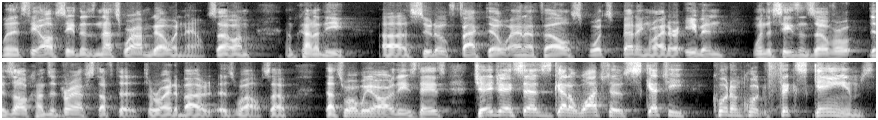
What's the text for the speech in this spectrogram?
when it's the off season, and that's where I'm going now. So I'm I'm kind of the uh, pseudo facto NFL sports betting writer, even when the season's over, there's all kinds of draft stuff to, to write about as well. So that's where we are these days. JJ says he's got to watch those sketchy, quote unquote, fixed games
